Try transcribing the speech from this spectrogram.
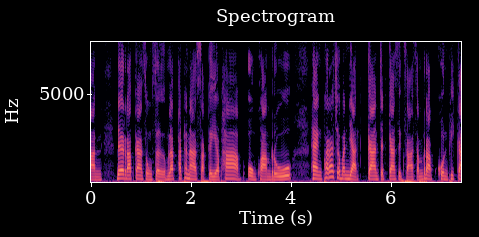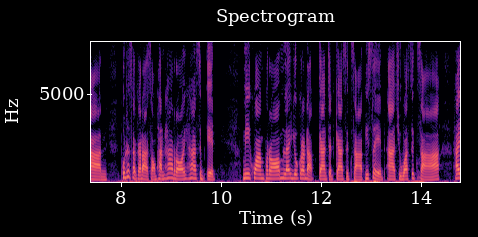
ารย์ ได้รับการส่งเสริมและพัฒนาศักยภาพ องค์ความรู้ แห่งพระราชบัญญัติการจัดการศึกษาสำหรับคนพิการ พุทธศักราช 2551 มีความพร้อมและยกระดับการจัดการศึกษาพิเศษ อาชีวศึกษา ให้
